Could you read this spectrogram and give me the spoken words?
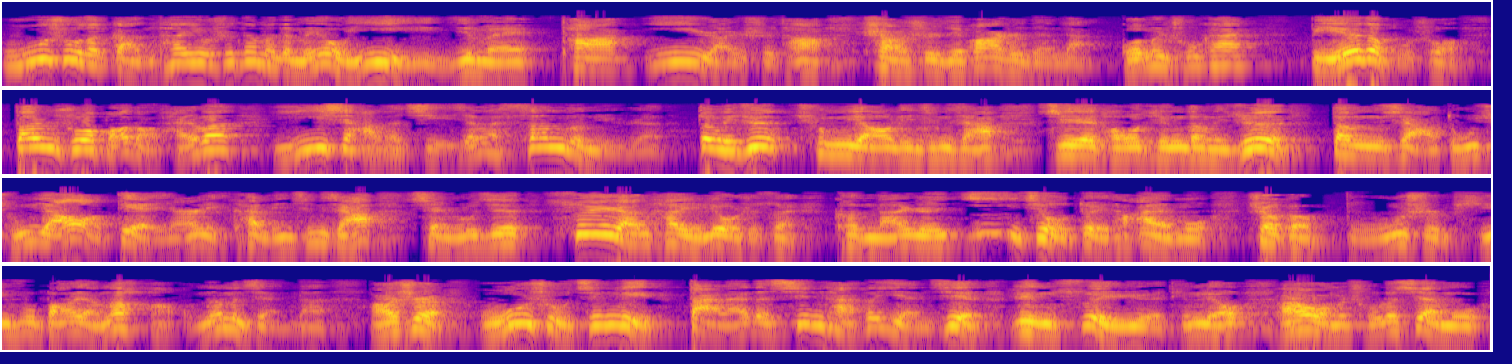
无数的感叹又是那么的没有意义，因为他依然是他。上世纪八十年代，国门初开，别的不说，单说宝岛台湾，一下子挤进来三个女人：邓丽君、琼瑶、林青霞。街头听邓丽君，灯下读琼瑶，电影里看林青霞。现如今，虽然她已六十岁，可男人依旧对她爱慕。这可不是皮肤保养的好那么简单，而是无数经历带来的心态和眼界，令岁月停留。而我们除了羡慕，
